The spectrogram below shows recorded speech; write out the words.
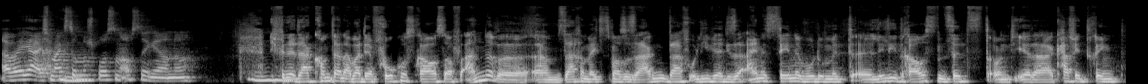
Aber ja, ich mag mhm. Sommersprossen auch sehr gerne. Ich finde, da kommt dann aber der Fokus raus auf andere ähm, Sachen, wenn ich das mal so sagen darf. Olivia, diese eine Szene, wo du mit äh, Lilly draußen sitzt und ihr da Kaffee trinkt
